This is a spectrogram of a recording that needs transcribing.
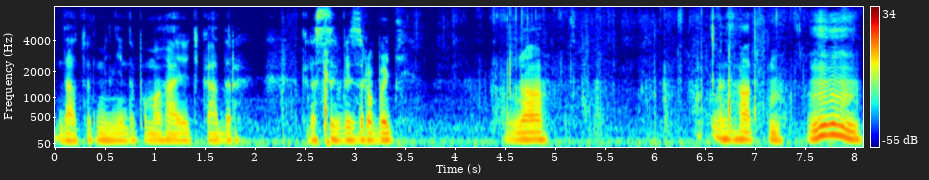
Да, тут мені допомагають кадр красивий зробити. На згадку. М.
